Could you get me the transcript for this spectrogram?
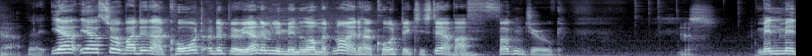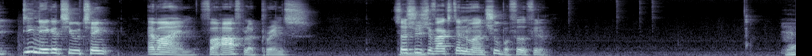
Ja. Jeg, jeg så bare det der kort, og det blev jeg nemlig mindet om, at når det her kort, det eksisterer bare fucking joke. Yes. Men med de negative ting af vejen for Half-Blood Prince, så synes jeg faktisk, den var en super fed film. Ja.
